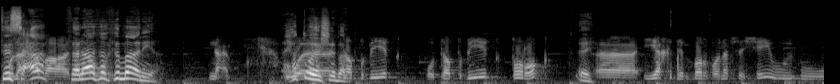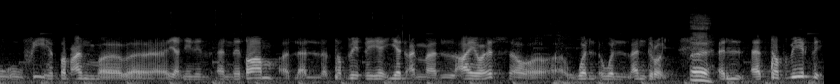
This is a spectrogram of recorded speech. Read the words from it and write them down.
تسعة ثلاثة ثمانية نعم حطوها يا شباب. وتطبيق وتطبيق طرق إيه. آه يخدم برضه نفس الشيء وفيه طبعا آه، يعني النظام التطبيق يدعم ال iOS والأندرويد إيه. ال- التطبيق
